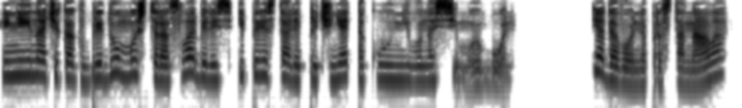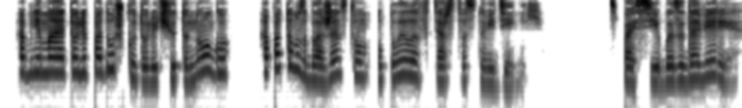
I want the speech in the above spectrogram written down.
И не иначе, как в бреду, мышцы расслабились и перестали причинять такую невыносимую боль. Я довольно простонала, обнимая то ли подушку, то ли чью-то ногу, а потом с блаженством уплыла в царство сновидений. Спасибо за доверие.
